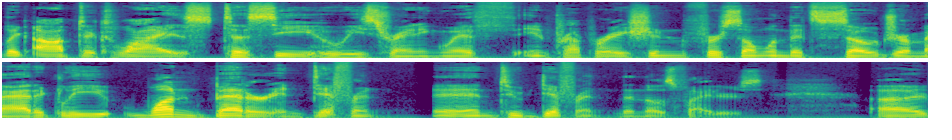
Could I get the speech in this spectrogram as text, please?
like optics wise to see who he's training with in preparation for someone that's so dramatically one better and different and two different than those fighters. Uh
